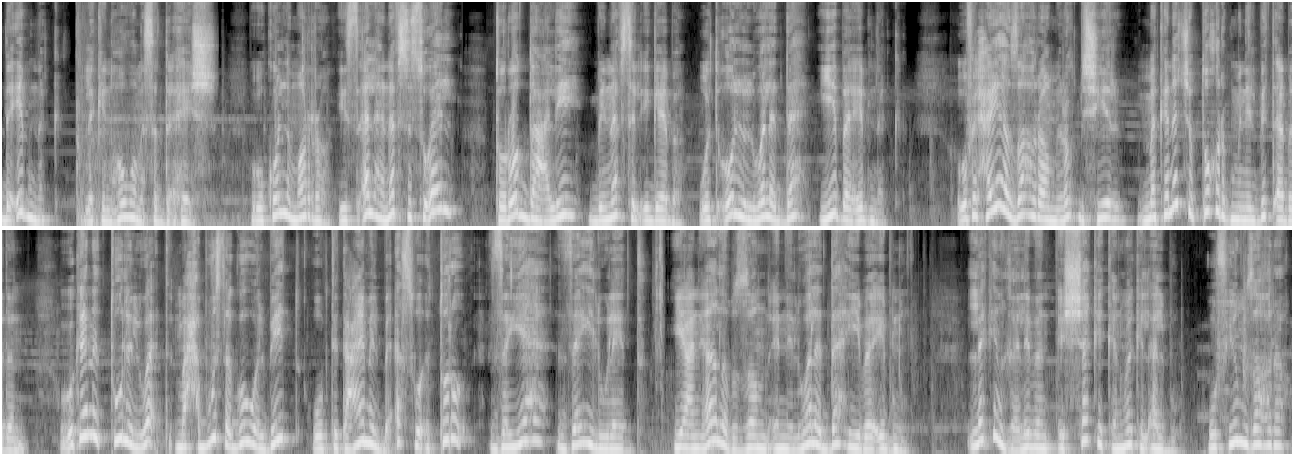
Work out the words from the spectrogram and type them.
ده ابنك. لكن هو ما صدقهاش. وكل مرة يسألها نفس السؤال ترد عليه بنفس الإجابة وتقول له الولد ده يبقى ابنك. وفي الحقيقة زهرة مرات بشير ما كانتش بتخرج من البيت أبدا وكانت طول الوقت محبوسة جوه البيت وبتتعامل بأسوأ الطرق زيها زي الولاد. يعني أغلب الظن إن الولد ده يبقى ابنه. لكن غالبا الشك كان واكل قلبه وفي يوم زهرة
